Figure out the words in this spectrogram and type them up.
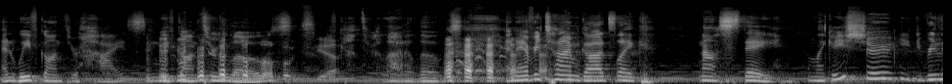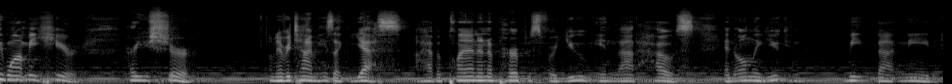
And we've gone through highs and we've gone through lows. lows yeah. We've gone through a lot of lows. and every time God's like, nah, stay. I'm like, are you sure you really want me here? Are you sure? And every time he's like, yes, I have a plan and a purpose for you in that house, and only you can meet that need.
